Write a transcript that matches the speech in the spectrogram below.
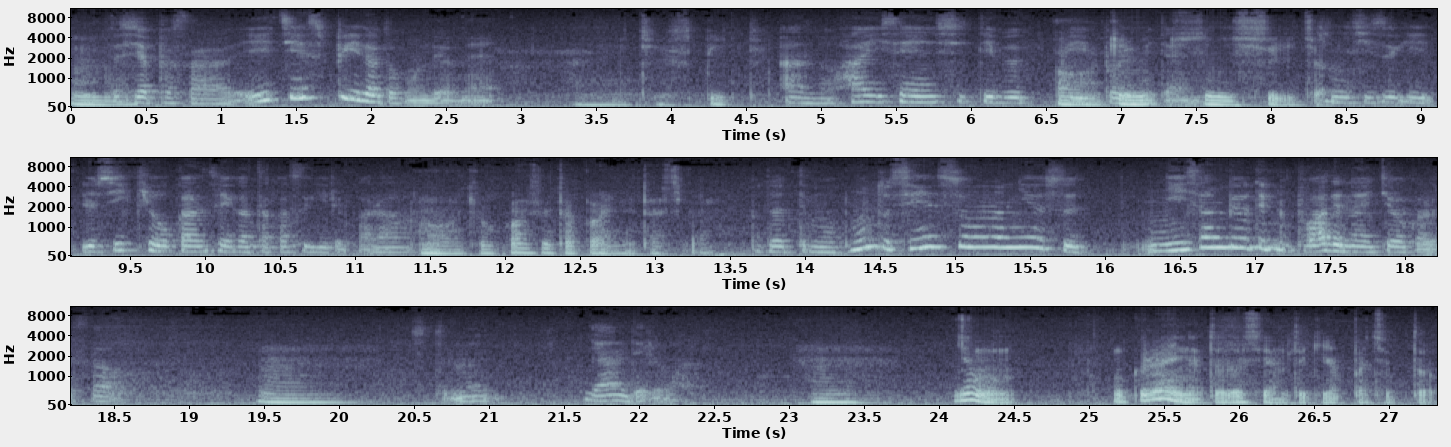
うん。私やっぱさ HSP だと思うんだよね。何 HSP って。あのハイセンシティブピあープルみたいな。気にしすぎちゃう。気にしすぎ。るし共感性が高すぎるから。ああ共感性高いね確かに。だってもうほんと戦争のニュース23秒でバーで泣いちゃうからさ。うん。ちょっともう病んでるわ。うん。でもウクライナとロシアの時やっぱちょっと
